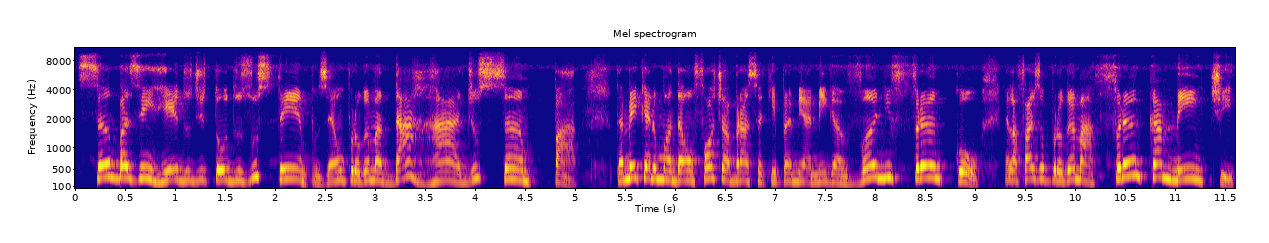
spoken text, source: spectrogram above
Sambas Enredos de Todos os Tempos. É um programa da Rádio Sampa. Também quero mandar um forte abraço aqui para minha amiga Vani Franco. Ela faz o programa Francamente,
